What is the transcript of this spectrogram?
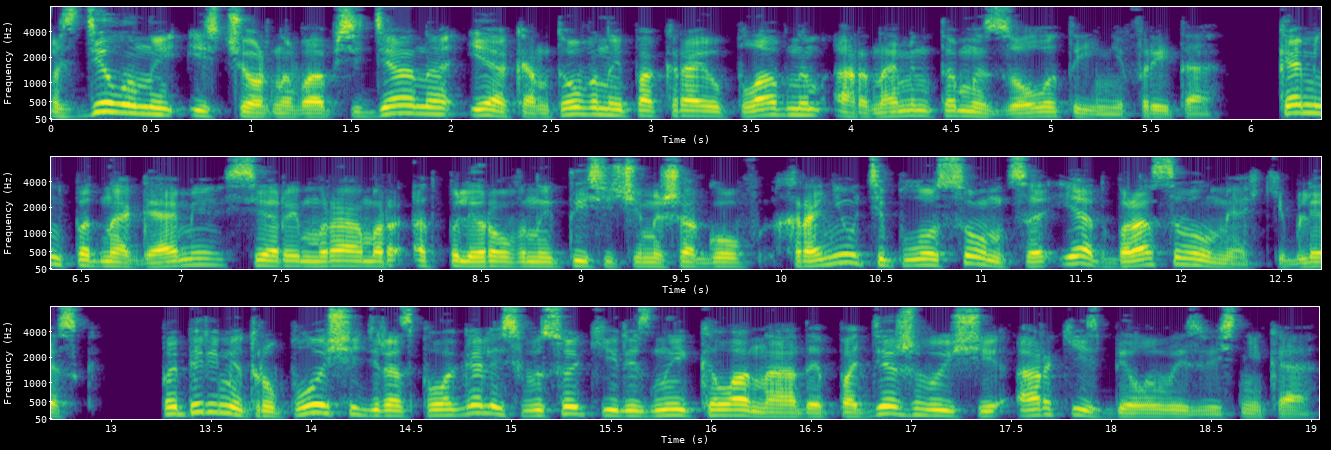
сделанной из черного обсидиана и окантованной по краю плавным орнаментом из золота и нефрита. Камень под ногами, серый мрамор, отполированный тысячами шагов, хранил тепло солнца и отбрасывал мягкий блеск. По периметру площади располагались высокие резные колоннады, поддерживающие арки из белого известняка.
